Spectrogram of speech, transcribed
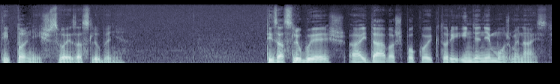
Ty plníš svoje zasľúbenia. Ty zasľubuješ a aj dávaš pokoj, ktorý inde nemôžeme nájsť.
